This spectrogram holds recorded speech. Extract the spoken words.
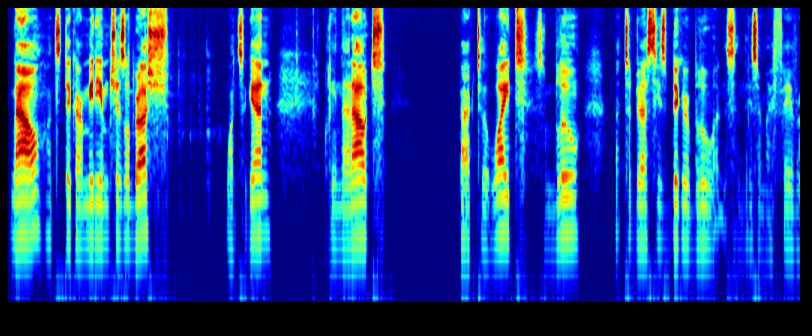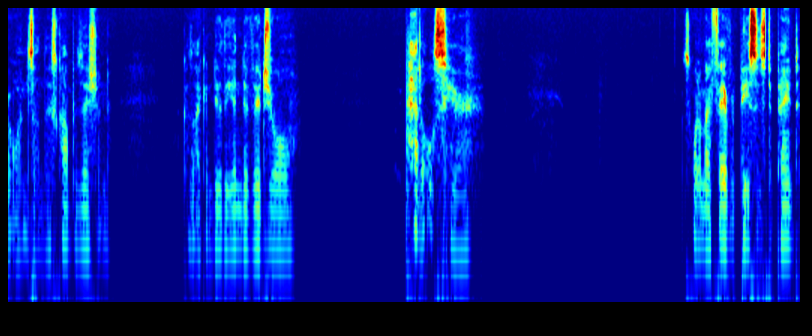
Now, let's take our medium chisel brush. Once again, clean that out. Back to the white, some blue. Let's address these bigger blue ones. And these are my favorite ones on this composition. Because I can do the individual petals here. It's one of my favorite pieces to paint.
